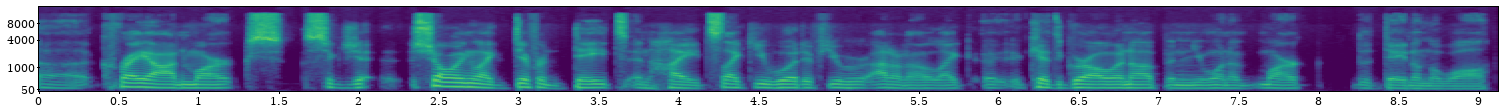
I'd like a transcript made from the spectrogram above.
uh, crayon marks suge- showing like different dates and heights, like you would if you were, I don't know, like uh, kids growing up and you want to mark the date on the wall.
